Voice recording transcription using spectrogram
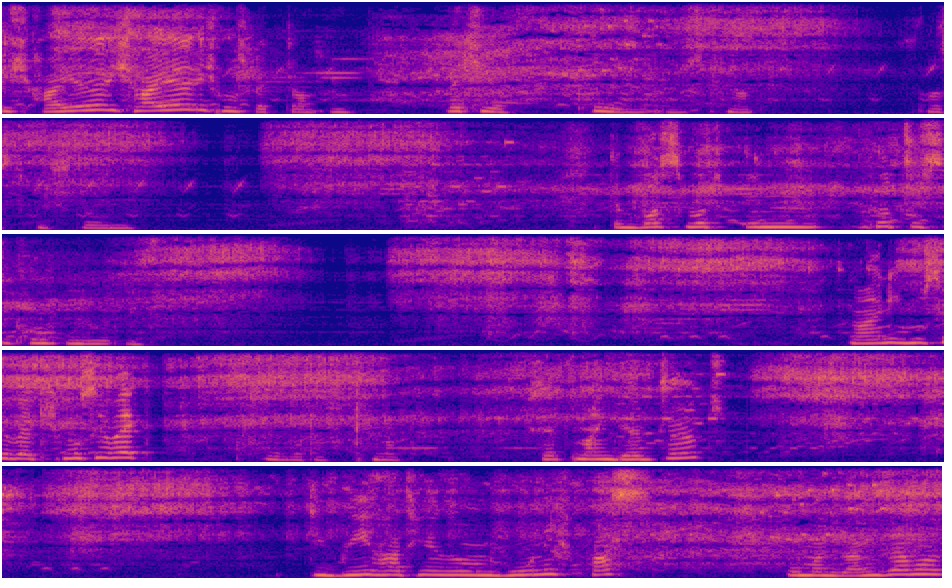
Ich, heile, ich heile. Ich muss wegjumpen. Weg hier. Puh, das ist knapp. Fast gestorben. Der Boss wird in 40 Sekunden wütend. Nein, ich muss hier weg. Ich muss hier weg. Puh, das ist knapp. Ich setze mein Gadget. Die B hat hier so ein Honigfass, wo man langsamer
